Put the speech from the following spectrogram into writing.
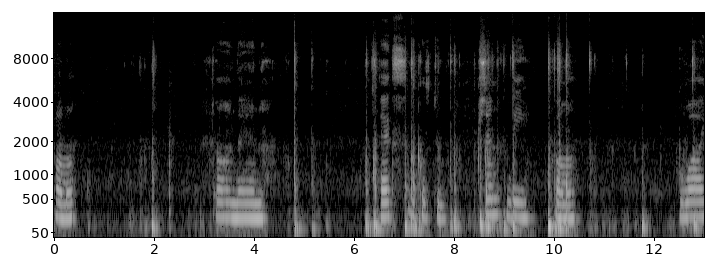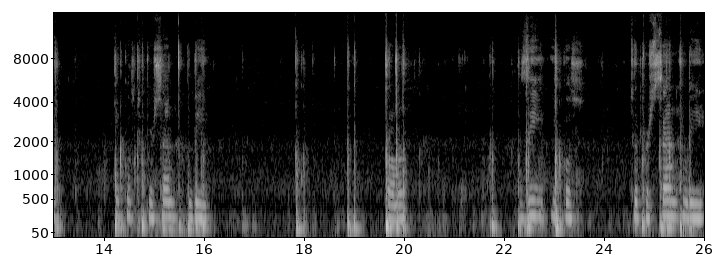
comma, and then X equals to percent B, comma, Y equals to percent B, comma, z equals 2% b.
